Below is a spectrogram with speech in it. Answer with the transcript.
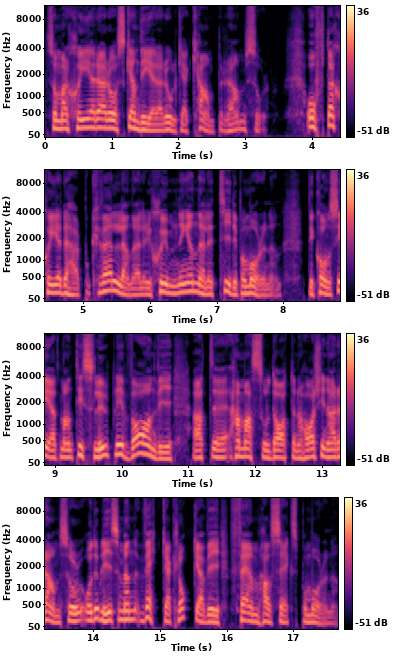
som marscherar och skanderar olika kampramsor. Ofta sker det här på kvällen eller i skymningen eller tidigt på morgonen. Det konstiga är att man till slut blir van vid att eh, Hamas-soldaterna har sina ramsor och det blir som en väckarklocka vid fem, halv sex på morgonen.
